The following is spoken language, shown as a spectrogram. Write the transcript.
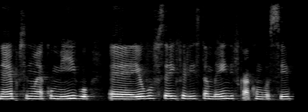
né? Porque se não é comigo, é, eu vou ser infeliz também de ficar com você.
